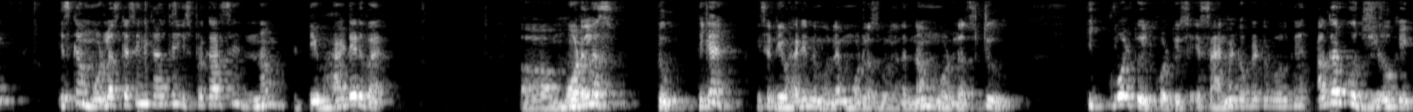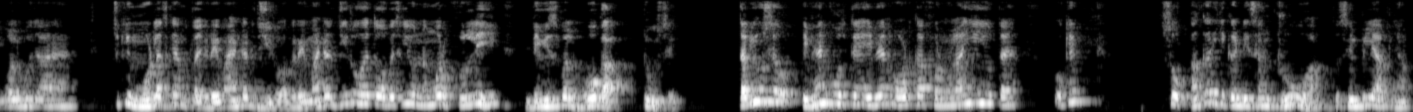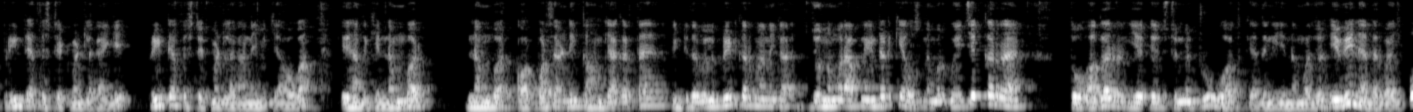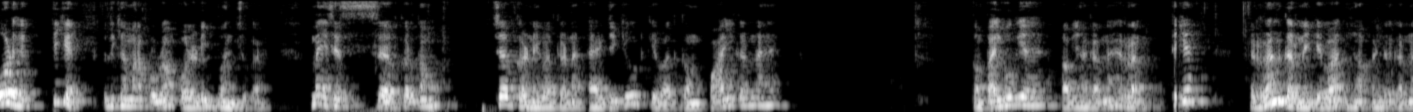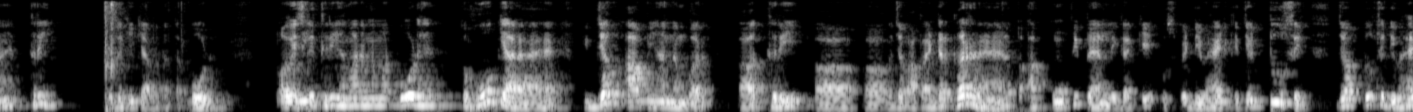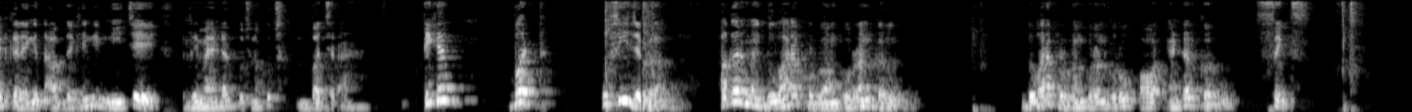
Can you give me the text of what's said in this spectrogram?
इसका मॉडलस कैसे निकालते हैं? इस प्रकार से num divided by modulus two ठीक है? इसे डिवाइडेड नहीं बोलना है मॉडलस बोलना था num modulus two equal to equal to इसे असाइनमेंट ऑपरेटर बोलते हैं। अगर वो ज़ीरो के इक्वल हो जा रहा है क्योंकि मॉडल्स क्या मतलब रिमाइंडर ज़ीरो अगर रिमाइंडर ज़ीरो है तो ऑब्वियसली वो नंबर फुल्ली डिविजिबल होगा टू से। तभी उसे इवेंट बोलते हैं इवेंट ऑड का फॉर्मूला यही होता है। ओके सो so, अगर ये कंडीशन ट्रू हुआ तो सिंपली आप यहाँ प्रिंट एफ़ स्टेटमेंट लगाएँगे। प्रिंट एफ़ स्टेटमेंट लगाने में क्या होगा कि यहाँ देखिए नंबर नंबर और परसेंटेज काम क्या करता है? इंटीजर वैल्यू प्रिंट करवाने का। जो नंबर आपने एंटर किया उस नंबर को ये चेक कर रहा है। तो अगर ये स्टेटमेंट ट्रू हुआ तो कह देंगे ये नंबर जो इवन है अदरवाइज़ ओड है। ठीक है? तो देखिए हमारा प्रोग्राम ऑलरेडी बन चुका है। मैं इसे सेव करता हूँ। सेव करने के बाद करना एग्जीक्यूट के बाद कंपाइल करना है। कंपाइल हो गया है। अब यहाँ करना है रन ठीक है? रन करने के बाद यहाँ पर एंटर करना है थ्री तो देखिए क्या बताता है ओड ऑब्वियसली थ्री हमारा नंबर ओड है। तो हो क्या रहा है कि जब आप यहाँ नंबर थ्री जब आप एंटर कर रहे हैं तो आप कॉपी पेन लेकर के उस पर डिवाइड कीजिए टू से। जब आप टू से डिवाइड करेंगे तो आप देखेंगे नीचे रिमाइंडर कुछ ना कुछ बच रहा है। ठीक है? बट उसी जगह अगर मैं दोबारा प्रोग्राम को रन करूँ दोबारा प्रोग्राम को रन करूँ और एंटर करूँ सिक्स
